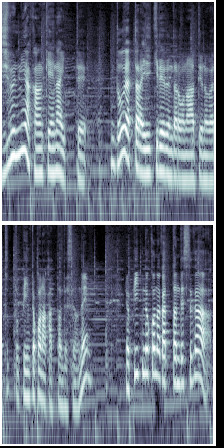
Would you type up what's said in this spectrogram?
自分には関係ないってどうやったら言い切れるんだろうなっていうのがちょっとピンとこなかったんですよね。ピンとこなかったんですが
